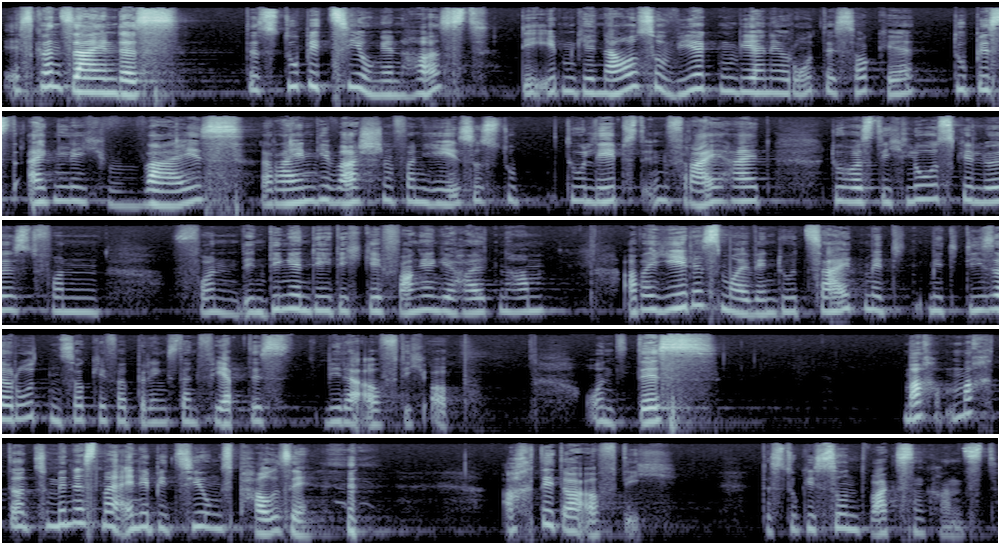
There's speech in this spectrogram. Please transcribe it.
es kann sein, dass, dass du Beziehungen hast, die eben genauso wirken wie eine rote Socke. Du bist eigentlich weiß, reingewaschen von Jesus. Du, du lebst in Freiheit. Du hast dich losgelöst von, von den Dingen, die dich gefangen gehalten haben. Aber jedes Mal, wenn du Zeit mit, mit dieser roten Socke verbringst, dann färbt es wieder auf dich ab. Und das Mach, mach da zumindest mal eine Beziehungspause. Achte da auf dich, dass du gesund wachsen kannst.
